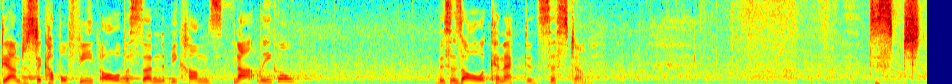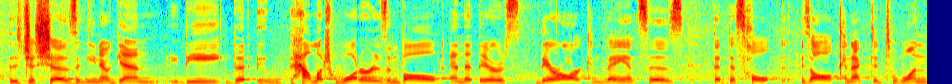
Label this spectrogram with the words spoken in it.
down just a couple feet, all of a sudden it becomes not legal. This is all a connected system. this just shows, you know, again, the, the, how much water is involved and that there's, there are conveyances, that this whole is all connected to one,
